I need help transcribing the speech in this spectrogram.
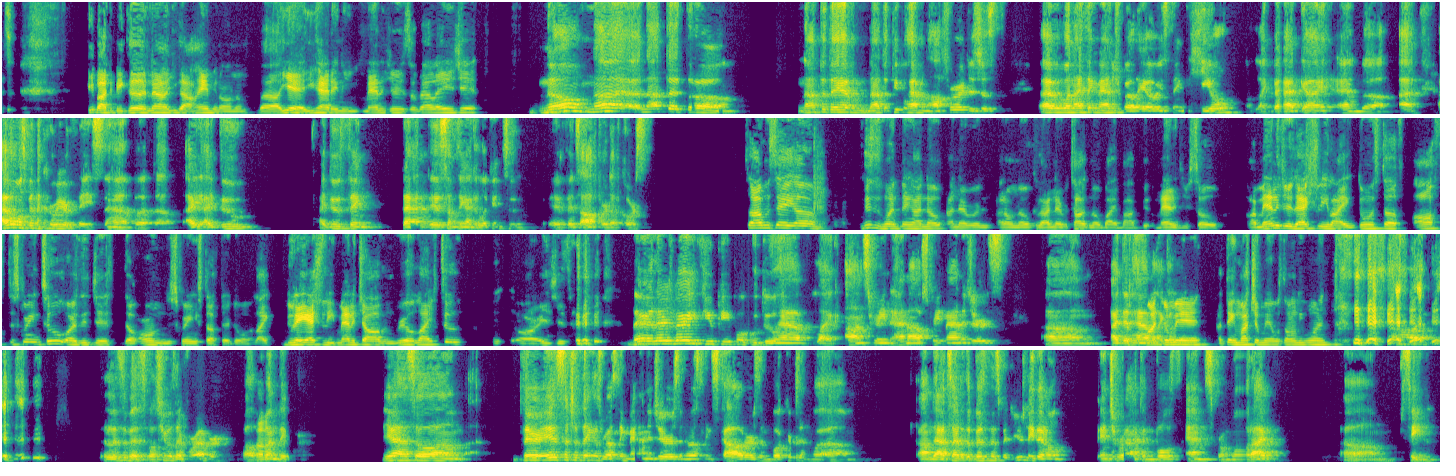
he about to be good now. You got Heyman on him. But uh, yeah, you had any managers of valets yet? No, not not that uh, not that they haven't not that people haven't offered. It's just uh, when I think manager valet, I always think heel, like bad guy, and uh, I, I've almost been a career face, uh, but I, I do I do think that is something I could look into if it's offered, of course. So I would say, um, this is one thing I know. I never, I don't know because I never talked to nobody about managers. So are managers actually like doing stuff off the screen too, or is it just the on the screen stuff they're doing? Like, do they actually manage y'all in real life too, or is just there? There's very few people who do have like on screen and off screen managers. Um, I did have Macho like Man. I think Macho Man was the only one. uh, Elizabeth, well, she was there forever. Well, uh, when they, yeah. So um, there is such a thing as wrestling managers and wrestling scouters and bookers and um, on that side of the business, but usually they don't interact in both ends from what I've um, seen.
